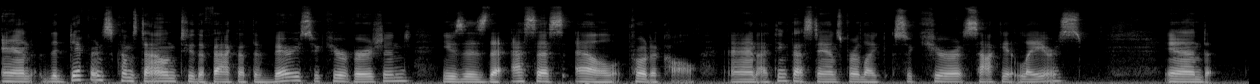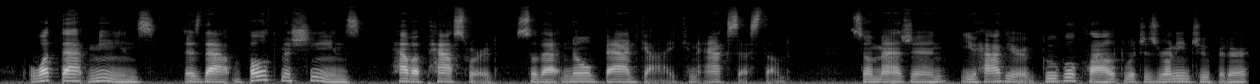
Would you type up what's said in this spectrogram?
And the difference comes down to the fact that the very secure version uses the SSL protocol. And I think that stands for like secure socket layers. And what that means is that both machines have a password so that no bad guy can access them. So imagine you have your Google Cloud, which is running Jupyter,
